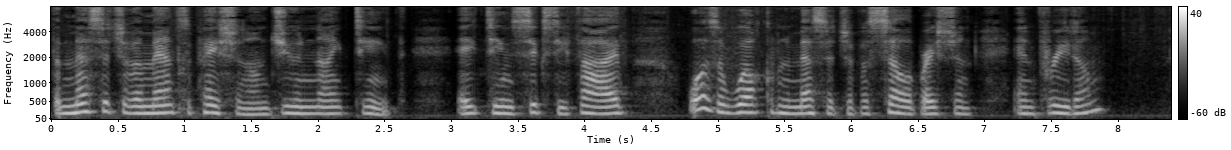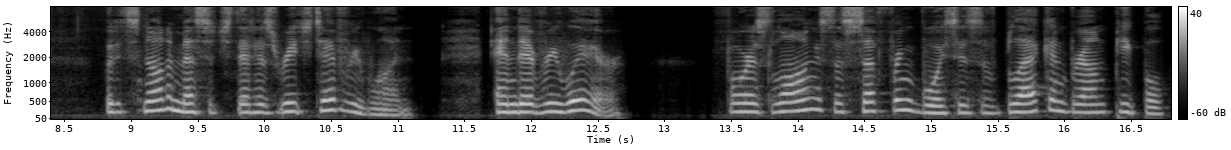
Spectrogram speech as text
The message of emancipation on June 19th, 1865 was a welcomed message of a celebration and freedom, but it's not a message that has reached everyone and everywhere. For as long as the suffering voices of black and brown people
